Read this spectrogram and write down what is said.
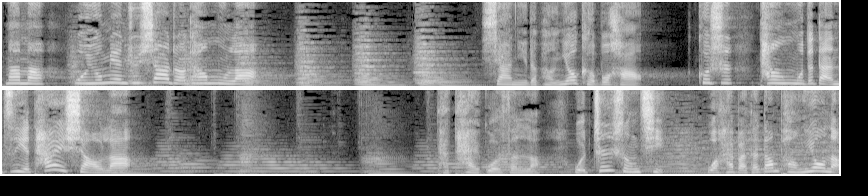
妈妈，我用面具吓着汤姆了。吓你的朋友可不好，可是汤姆的胆子也太小了，他太过分了，我真生气，我还把他当朋友呢。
